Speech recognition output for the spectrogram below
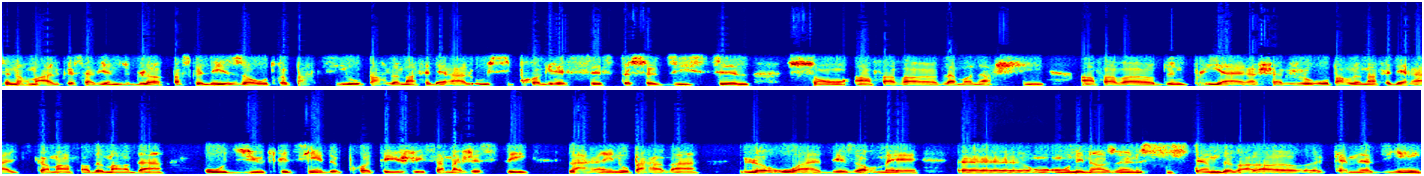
c'est normal que ça vienne du bloc parce que les autres partis au Parlement fédéral, aussi progressistes se disent-ils, sont en faveur de la monarchie, en faveur d'une prière à chaque jour au Parlement fédéral qui commence en demandant aux dieux chrétiens de protéger Sa Majesté, la reine auparavant, le roi désormais. Euh, on, est dans un système de valeurs euh, canadien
